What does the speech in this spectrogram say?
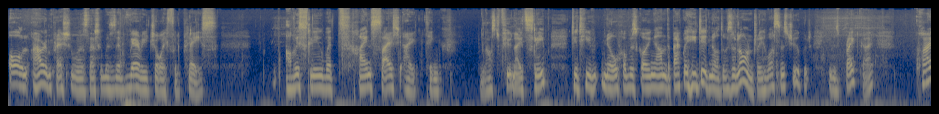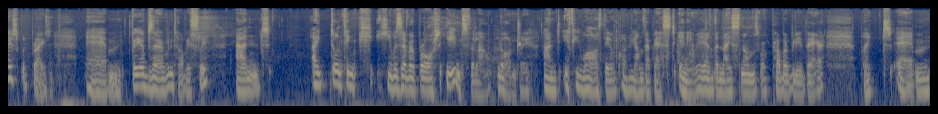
all our impression was that it was a very joyful place obviously, with hindsight, I think lost a few nights' sleep. Did he know what was going on in the back? way? he did know there was a laundry. He wasn't stupid. He was a bright guy, quiet but bright, um, very observant, obviously, and. I don't think he was ever brought into the laundry, and if he was, they were probably on their best anyway, and the nice nuns were probably there. But um,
